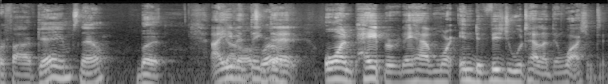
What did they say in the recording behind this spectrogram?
or five games now, but I even think 12. that on paper they have more individual talent than Washington.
